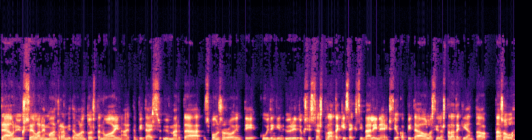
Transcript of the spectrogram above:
tämä on yksi sellainen mantra, mitä mä olen toistanut aina, että pitäisi ymmärtää sponsorointi kuitenkin yrityksissä strategiseksi välineeksi, joka pitää olla siellä strategian ta- tasolla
